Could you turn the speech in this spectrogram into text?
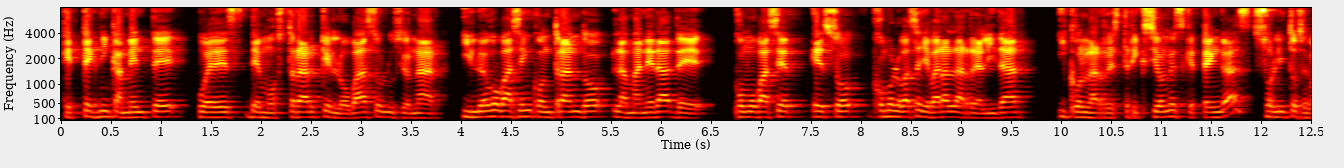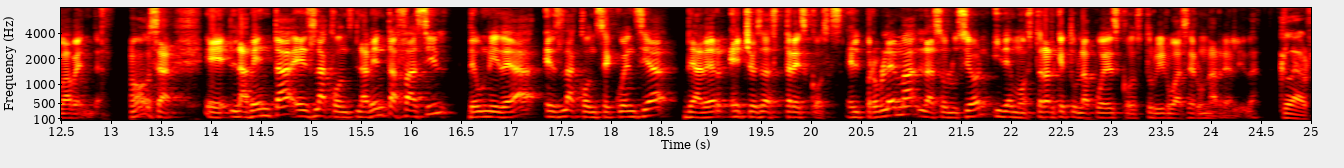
que técnicamente puedes demostrar que lo va a solucionar y luego vas encontrando la manera de cómo va a ser eso, cómo lo vas a llevar a la realidad y con las restricciones que tengas, solito se va a vender. ¿No? O sea, eh, la venta es la, la venta fácil de una idea, es la consecuencia de haber hecho esas tres cosas: el problema, la solución y demostrar que tú la puedes construir o hacer una realidad. Claro.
